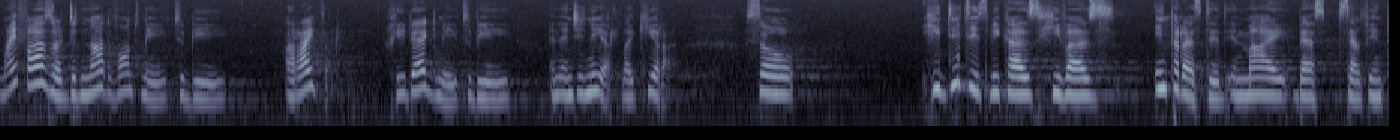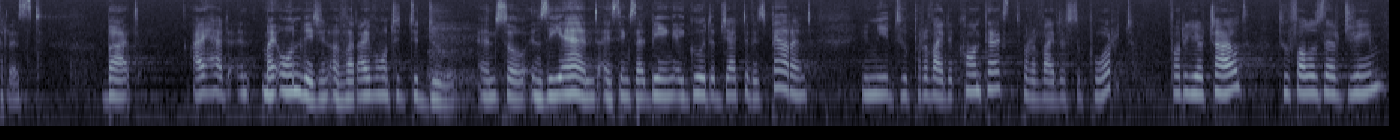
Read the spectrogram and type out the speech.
my father did not want me to be a writer. He begged me to be an engineer like Kira. So he did this because he was interested in my best self interest. But I had an, my own vision of what I wanted to do. And so, in the end, I think that being a good objectivist parent, you need to provide a context, provide a support for your child to follow their dream,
